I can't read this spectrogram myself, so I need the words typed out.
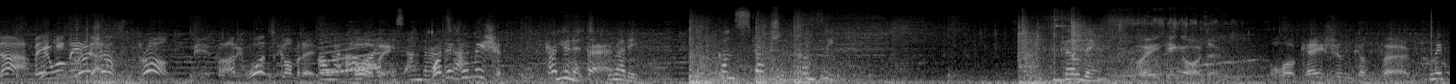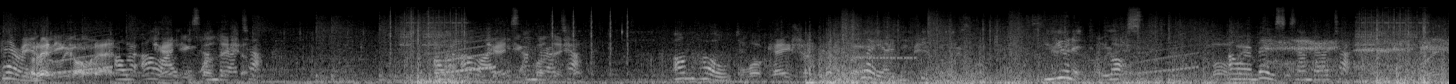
Da, making Russia strong. Vehicle At once, comrade. Our ally Moving. is under What is attack. What is the mission? Cutting Unit fast. ready. Construction complete. Building. Waiting order. Location confirmed. Repairing. Ready, comrade. Our ally Changing is under position. attack. Our ally is under position. attack. On hold. Location confirmed. Player defeated. Unit lost. Our base is under attack.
